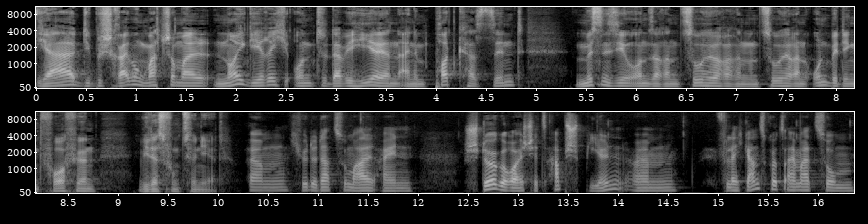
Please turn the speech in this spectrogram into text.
Ja, die Beschreibung macht schon mal neugierig und da wir hier in einem Podcast sind, müssen Sie unseren Zuhörerinnen und Zuhörern unbedingt vorführen, wie das funktioniert. Ähm, ich würde dazu mal ein Störgeräusch jetzt abspielen. Ähm, vielleicht ganz kurz einmal zum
